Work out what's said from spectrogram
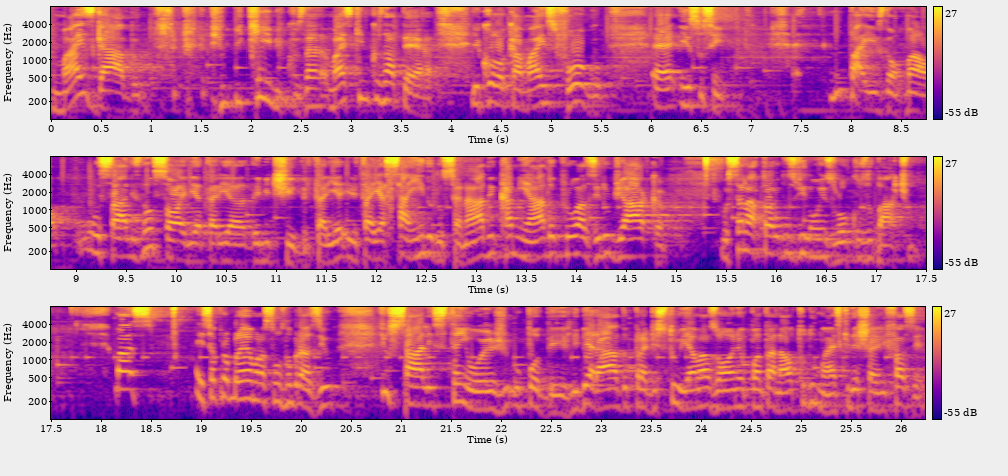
mais gado e químicos, né? mais químicos na terra e colocar mais fogo, é, isso sim. Num país normal, o Salles não só ele estaria demitido, ele estaria, ele estaria saindo do Senado e encaminhado para o asilo de Arkham, o sanatório dos vilões loucos do Batman. Mas esse é o problema, nós estamos no Brasil e o Salles tem hoje o poder liberado para destruir a Amazônia, o Pantanal, tudo mais que deixar ele fazer.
